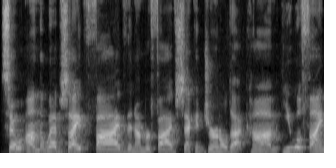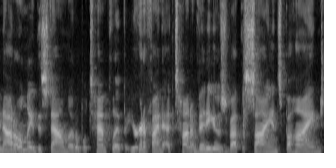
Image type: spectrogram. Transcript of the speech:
So on the website 5, the number 5, secondjournal.com, you will find not only this downloadable template, but you're going to find a ton of videos about the science behind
